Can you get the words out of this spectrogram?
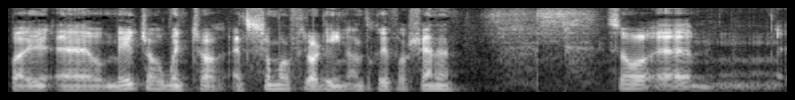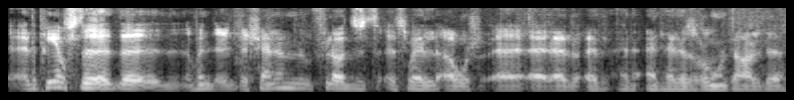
by uh, major winter and summer flooding on the River Shannon. So um, it appears the, the when the, the Shannon floods as well out uh, uh, uh, and, and it has ruined all the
